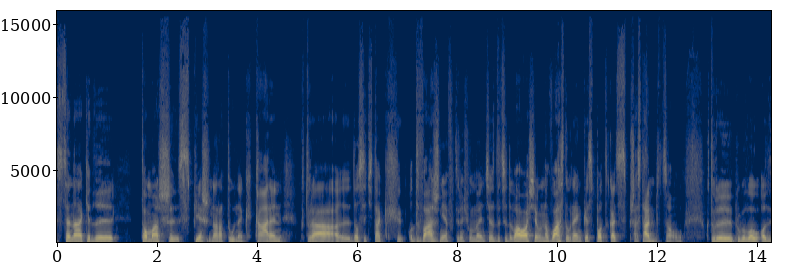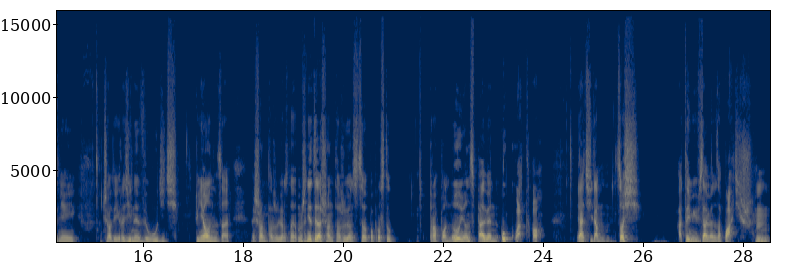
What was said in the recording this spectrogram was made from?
scena, kiedy Tomasz spieszy na ratunek Karen, która dosyć tak odważnie w którymś momencie zdecydowała się na własną rękę spotkać z przestępcą, który próbował od niej czy od jej rodziny wyłudzić pieniądze, szantażując, no może nie tyle szantażując, co po prostu proponując pewien układ. O, ja ci dam coś, a ty mi w zamian zapłacisz. Hmm.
